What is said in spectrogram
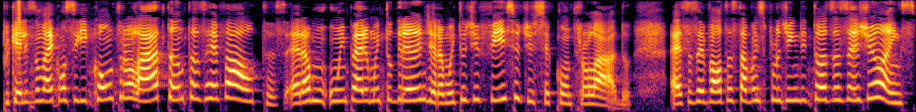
porque eles não vão conseguir controlar tantas revoltas. Era um império muito grande, era muito difícil de ser controlado. Essas revoltas estavam explodindo em todas as regiões.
